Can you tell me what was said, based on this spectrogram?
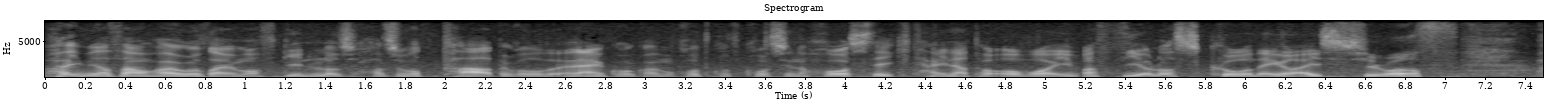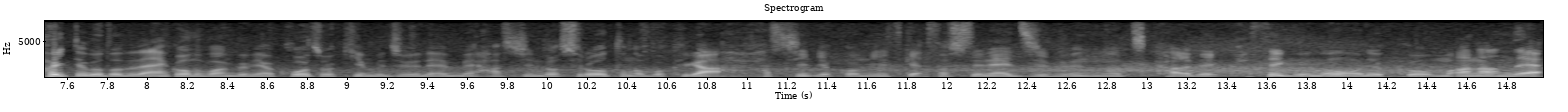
はい、皆さんおはようございます。銀ラジオ始まったということでね、今回もコツコツ更新の方していきたいなと思います。よろしくお願いします。はい、ということでね、この番組は工場勤務10年目発信度素人の僕が発信力を身につけ、そしてね、自分の力で稼ぐ能力を学んで、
